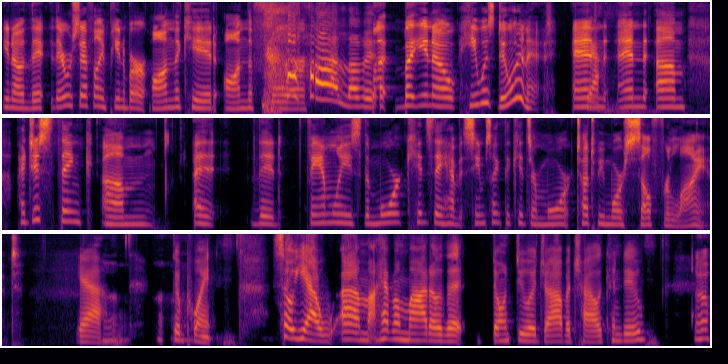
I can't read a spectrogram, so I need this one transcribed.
You know, there, there was definitely peanut butter on the kid on the floor. I love it. But, but, you know, he was doing it. And, yeah. and um, I just think um, I, that families, the more kids they have, it seems like the kids are more taught to be more self reliant. Yeah. Uh, Good point. So yeah, um, I have a motto that don't do a job a child can do. Oh.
